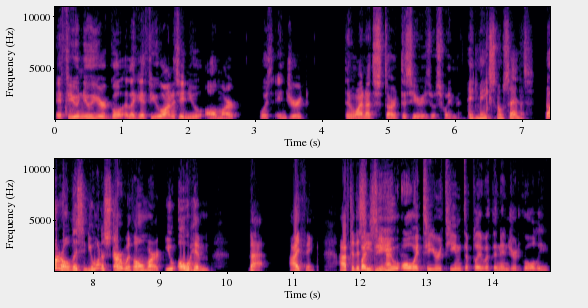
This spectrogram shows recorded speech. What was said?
If you knew your goal, like if you honestly knew Ullmark was injured, then why not start the series with Swayman? It makes no sense. No, no. Listen, you want to start with Ullmark. You owe him that. I think after the But season, do he had- you owe it to your team to play with an injured goalie?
